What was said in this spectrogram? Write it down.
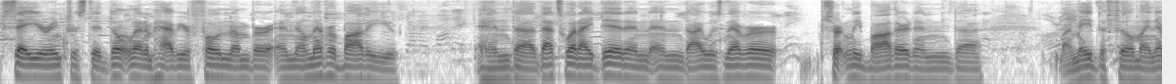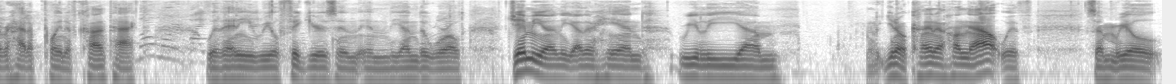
say you're interested. Don't let them have your phone number, and they'll never bother you. And uh, that's what I did, and, and I was never certainly bothered, and uh, I made the film. I never had a point of contact with any real figures in, in the underworld. Jimmy, on the other hand, really, um, you know, kind of hung out with some real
